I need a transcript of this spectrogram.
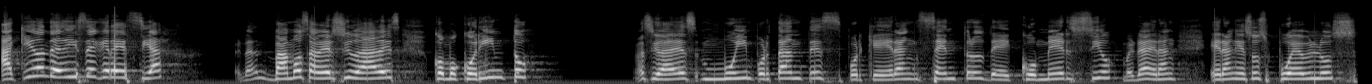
Aquí donde dice Grecia, vamos a ver ciudades como Corinto, ciudades muy importantes porque eran centros de comercio, ¿verdad? Eran, esos pueblos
